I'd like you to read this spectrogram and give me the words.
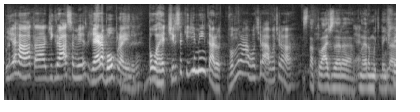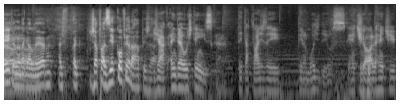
podia errar, tá de graça mesmo. Já era bom pra ele, né? Pô, retira isso aqui de mim, cara. Vamos lá, vou tirar, vou tirar. As tatuagens era, não eram muito bem Não, feitas, né, da galera. Já fazia cover up já. Já, ainda hoje tem isso, cara. Tem tatuagens aí, pelo amor de Deus. Que a gente olha, a gente.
